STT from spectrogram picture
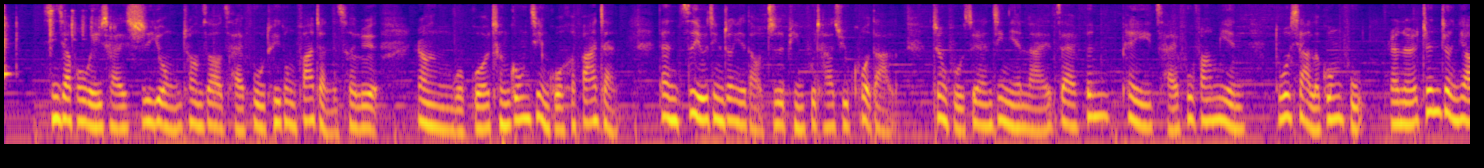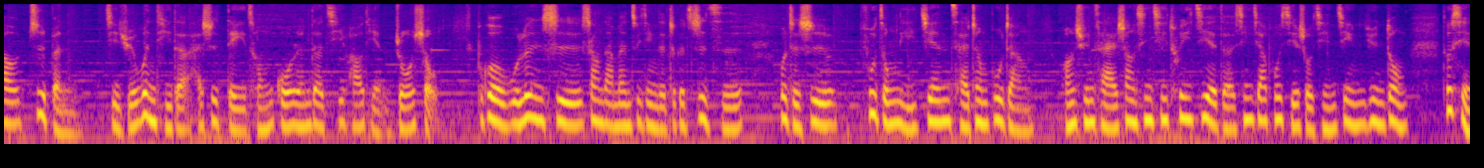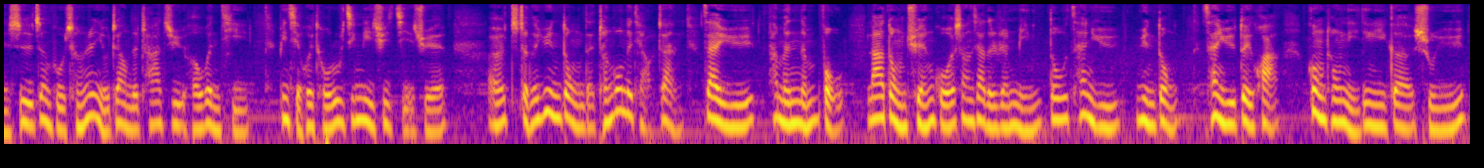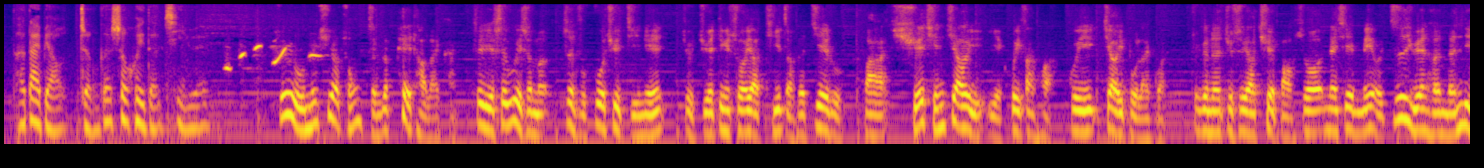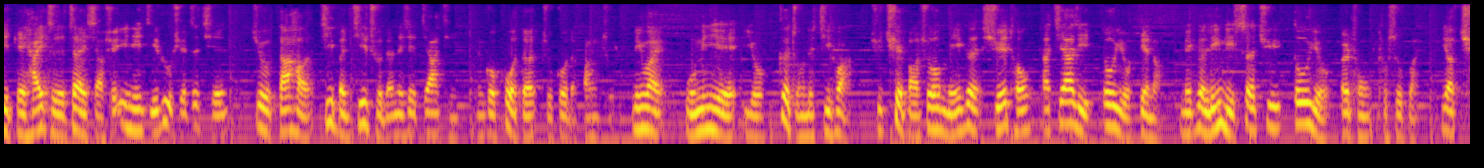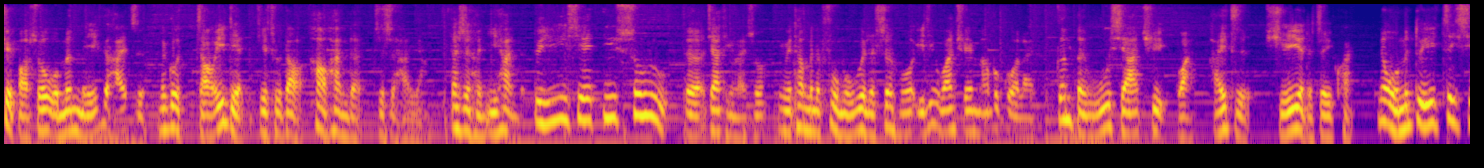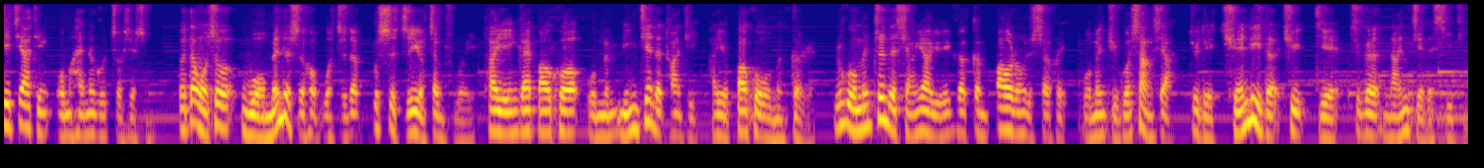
新加坡维才是用创造财富、推动发展的策略，让我国成功建国和发展。但自由竞争也导致贫富差距扩大了。政府虽然近年来在分配财富方面多下了功夫。然而，真正要治本解决问题的，还是得从国人的起跑点着手。不过，无论是上大曼最近的这个致辞，或者是副总理兼财政部长。黄群才上星期推介的新加坡携手前进运动，都显示政府承认有这样的差距和问题，并且会投入精力去解决。而整个运动的成功的挑战，在于他们能否拉动全国上下的人民都参与运动、参与对话，共同拟定一个属于和代表整个社会的契约。所以我们需要从整个配套来看，这也是为什么政府过去几年就决定说要提早的介入，把学前教育也规范化，归教育部来管。这个呢，就是要确保说那些没有资源和能力给孩子在小学一年级入学之前就打好基本基础的那些家庭，能够获得足够的帮助。另外，我们也有各种的计划。去确保说每一个学童他家里都有电脑，每个邻里社区都有儿童图书馆，要确保说我们每一个孩子能够早一点接触到浩瀚的知识海洋。但是很遗憾的，对于一些低收入的家庭来说，因为他们的父母为了生活已经完全忙不过来，根本无暇去管孩子学业的这一块。那我们对于这些家庭，我们还能够做些什么？而当我说我们的时候，我指的不是只有政府而已，它也应该包括我们民间的团体，还有包括我们个人。如果我们真的想要有一个更包容的社会，我们举国上下就得全力的去解这个难解的习题。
